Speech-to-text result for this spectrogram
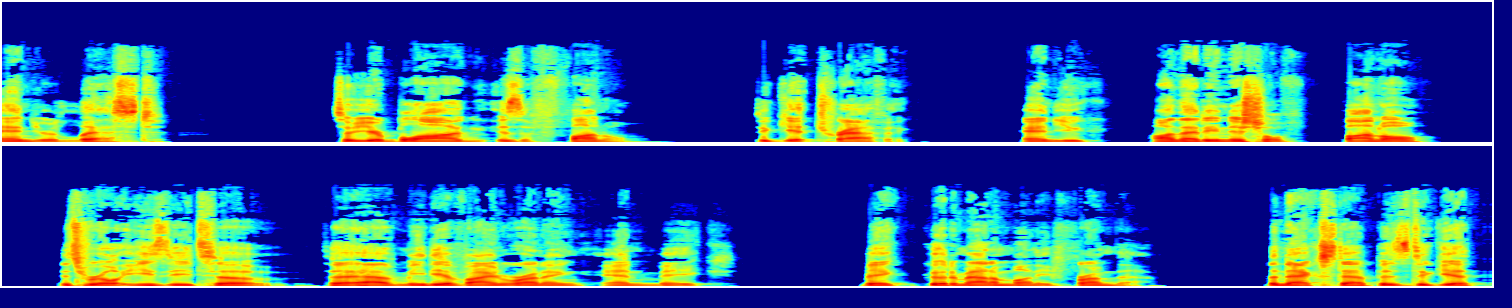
and your list. So your blog is a funnel to get traffic. And you, on that initial funnel, it's real easy to, to have Mediavine running and make, make good amount of money from that. The next step is to get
